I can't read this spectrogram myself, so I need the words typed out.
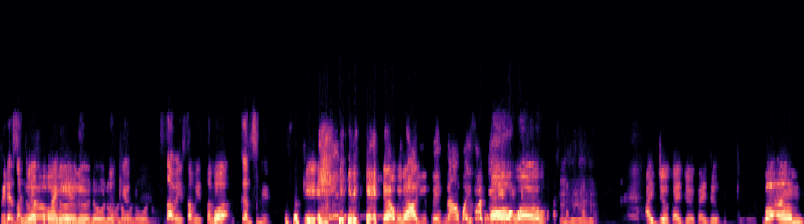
Maybe there's something no, wrong with my no, ear. no, no, no, Okay, no, no, no. Sorry, sorry, sorry. But- continue. It's okay. we know how you think now, but it's okay. Whoa, whoa. I joke, I joke, I joke. But um,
